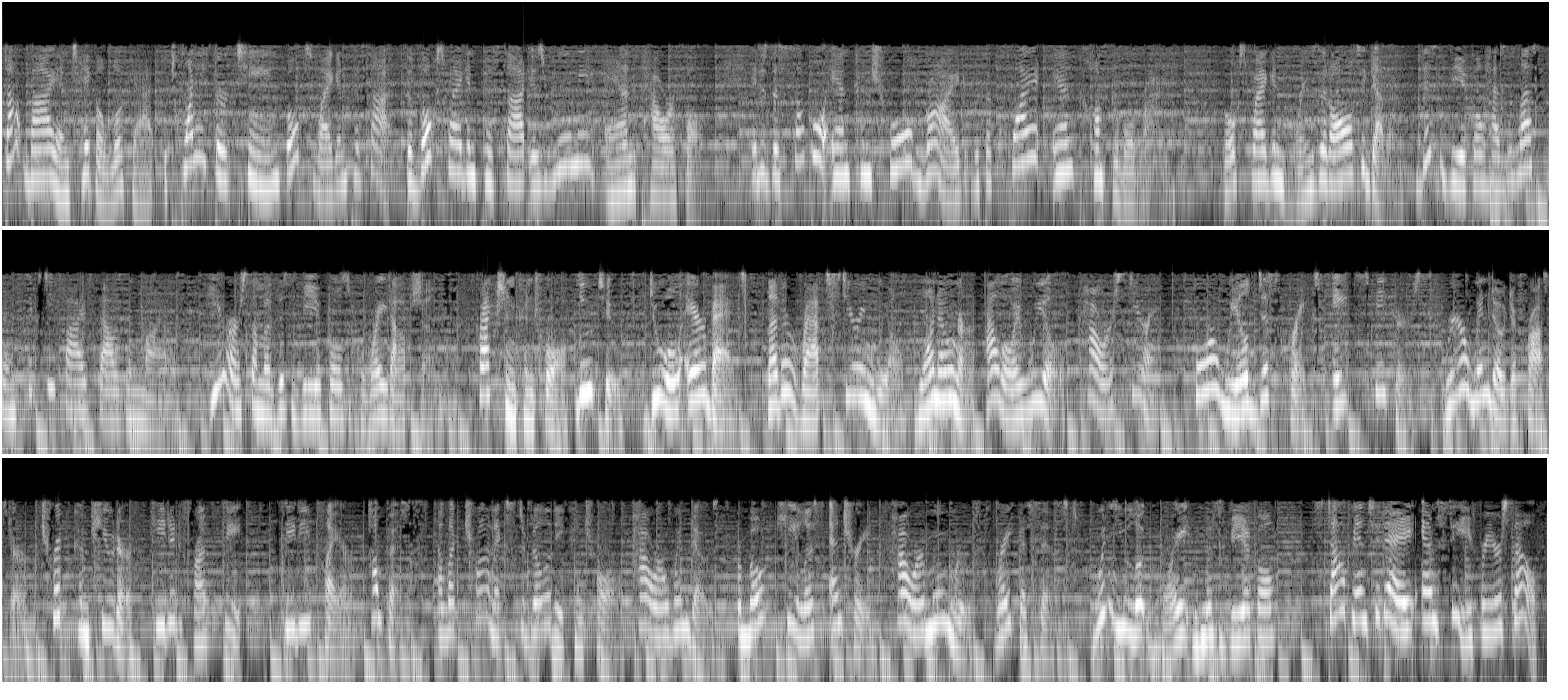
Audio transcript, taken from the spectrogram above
Stop by and take a look at the 2013 Volkswagen Passat. The Volkswagen Passat is roomy and powerful. It is a supple and controlled ride with a quiet and comfortable ride. Volkswagen brings it all together. This vehicle has less than 65,000 miles. Here are some of this vehicle's great options. Traction control, Bluetooth, dual airbags, leather wrapped steering wheel, one owner, alloy wheels, power steering, four-wheel disc brakes, eight speakers, rear window defroster, trip computer, heated front seats, CD player, compass, electronic stability control, power windows, remote keyless entry, power moonroof, brake assist. Wouldn't you look great in this vehicle? Stop in today and see for yourself.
